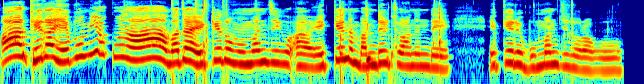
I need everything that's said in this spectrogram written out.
아, 걔가 예봄이었구나. 맞아, 애깨도 못 만지고 아, 애깨는 만들 줄 아는데 애깨를 못 만지더라고.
